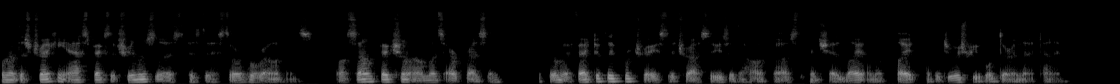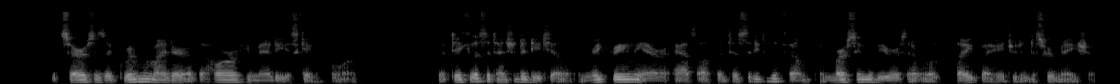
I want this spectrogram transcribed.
One of the striking aspects of Schindler's List is the historical relevance. While some fictional elements are present, the film effectively portrays the atrocities of the Holocaust and shed light on the plight of the Jewish people during that time. It serves as a grim reminder of the horror humanity is capable of. Meticulous attention to detail in recreating the era adds authenticity to the film, immersing the viewers in a world plagued by hatred and discrimination.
